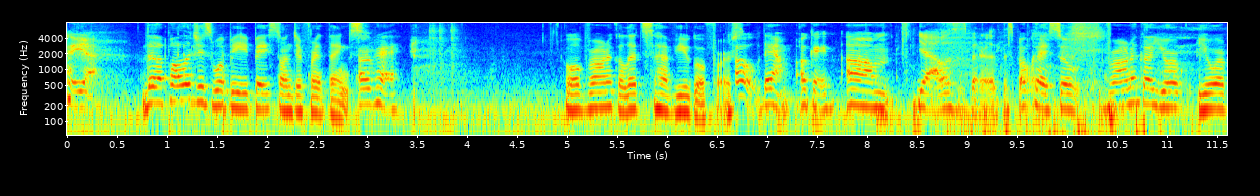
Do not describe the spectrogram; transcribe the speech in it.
yeah. The apologies will be based on different things. Okay. Well, Veronica, let's have you go first. Oh, damn. Okay. Um, yeah, Alice is better at this. probably. Okay, so Veronica, you're you're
